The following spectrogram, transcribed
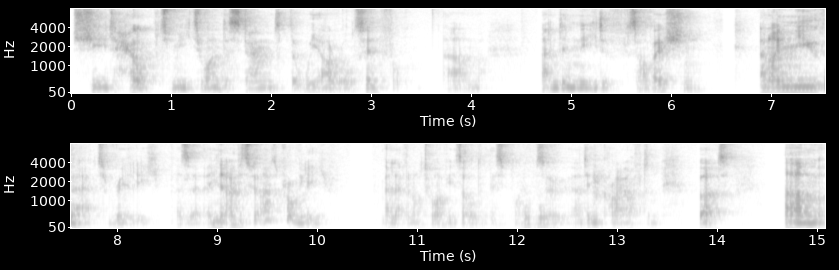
she'd helped me to understand that we are all sinful um, and in need of salvation. And I knew that really as a, you know, I was, I was probably 11 or 12 years old at this point, Mhm. so I didn't cry often. But um,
